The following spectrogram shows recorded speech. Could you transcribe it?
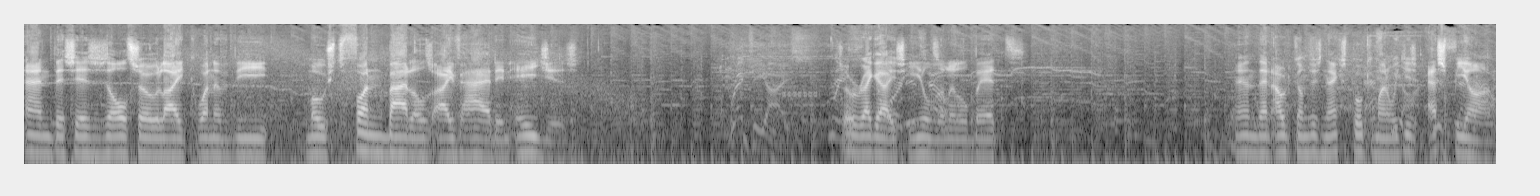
And this is also like one of the most fun battles I've had in ages. So Regice heals a little bit. And then out comes his next Pokemon, which is Espeon.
